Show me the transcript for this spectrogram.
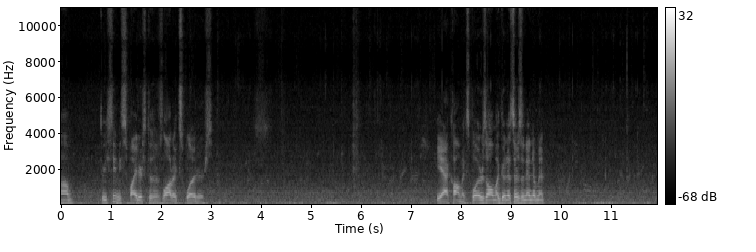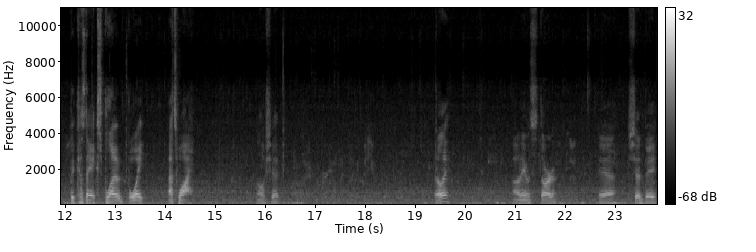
Um, do you see any spiders? Because there's a lot of exploders. Yeah, call them exploders. Oh my goodness, there's an Enderman. Because they explode, boy. That's why. Oh shit. Really? I don't even start it. Yeah, should be.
